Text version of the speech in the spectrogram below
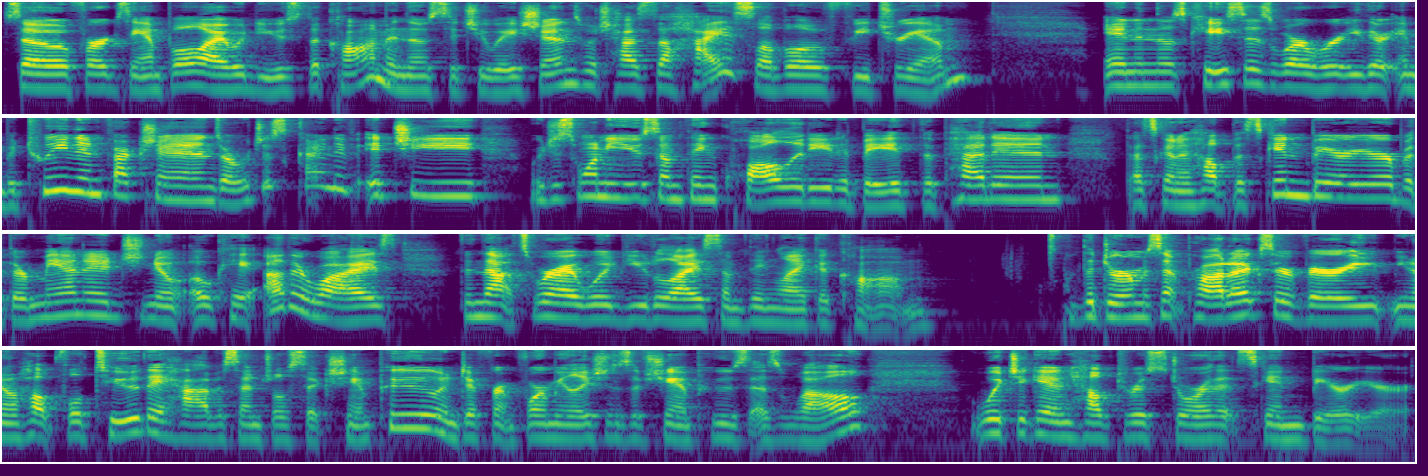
So, for example, I would use the calm in those situations, which has the highest level of Ophytrium. And in those cases where we're either in between infections or we're just kind of itchy, we just want to use something quality to bathe the pet in that's going to help the skin barrier, but they're managed, you know, okay otherwise, then that's where I would utilize something like a calm. The Dermoscent products are very, you know, helpful too. They have essential six shampoo and different formulations of shampoos as well, which again help to restore that skin barrier.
